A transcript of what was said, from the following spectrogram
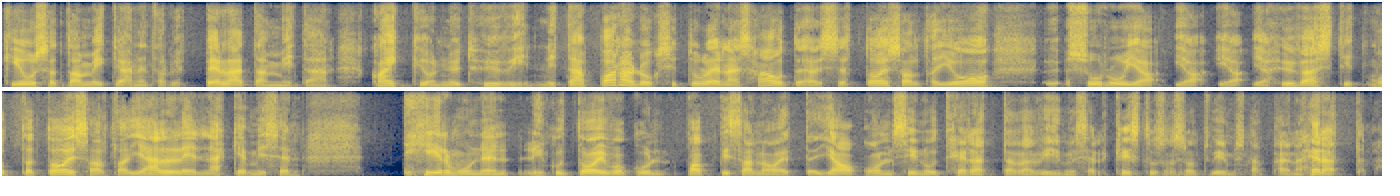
kiusata mikään, hän ei tarvitse pelätä mitään. Kaikki on nyt hyvin. Niin tämä paradoksi tulee näissä hautajaisissa. Toisaalta joo, suru ja, ja, ja, ja hyvästi, mutta toisaalta jälleen näkemisen hirmuinen niin kuin toivo, kun pappi sanoo, että ja on sinut herättävä viimeisen, Kristus on sinut viimeisenä päivänä herättävä.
